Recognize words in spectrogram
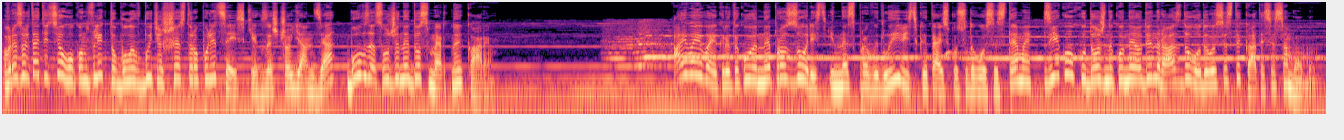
В результаті цього конфлікту були вбиті шестеро поліцейських, за що Янзя був засуджений до смертної кари. Ай Вейвей критикує непрозорість і несправедливість китайської судової системи, з якою художнику не один раз доводилося стикатися самому.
